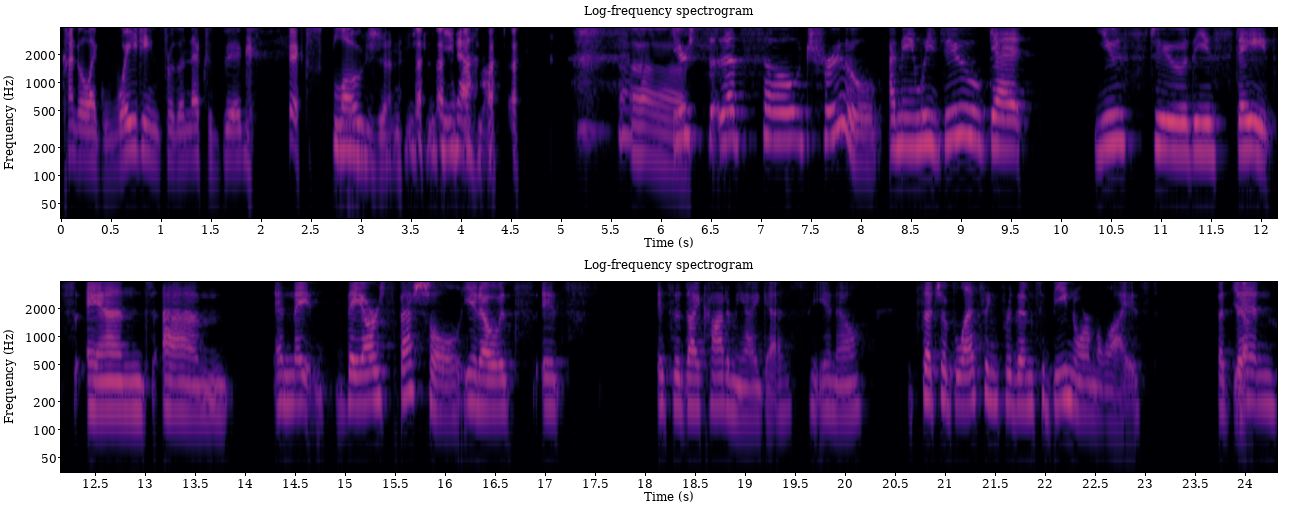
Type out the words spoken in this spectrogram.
kind of like waiting for the next big explosion. yeah. Uh, You're so, that's so true. I mean, we do get used to these states and um and they they are special, you know, it's it's it's a dichotomy, I guess, you know. It's such a blessing for them to be normalized. But then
